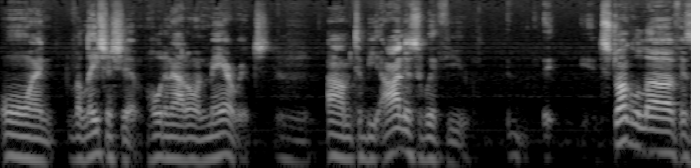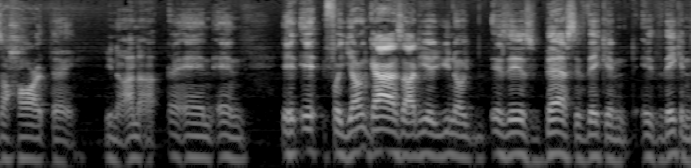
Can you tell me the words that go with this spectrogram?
on relationship holding out on marriage. Um to be honest with you struggle love is a hard thing you know I know, and and it, it for young guys out here you know it is best if they can if they can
